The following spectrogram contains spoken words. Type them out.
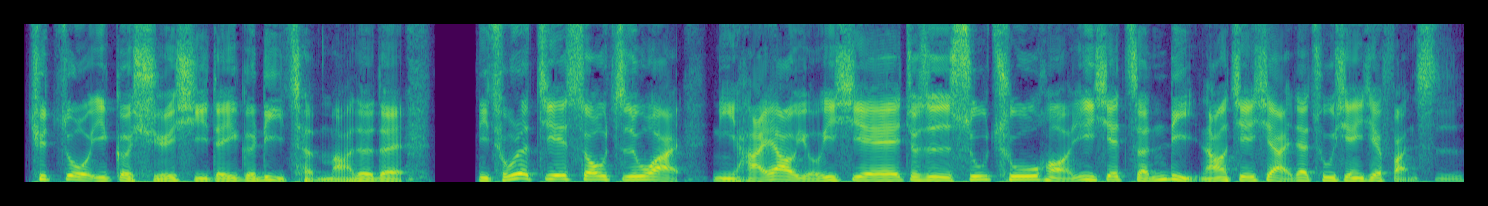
去做一个学习的一个历程嘛？对不对？你除了接收之外，你还要有一些就是输出哈，一些整理，然后接下来再出现一些反思。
